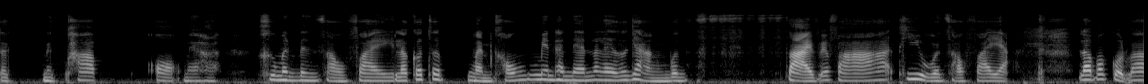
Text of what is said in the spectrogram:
จะนึกภาพออกไหมคะ คือมันเป็นเสาไฟแล้วก็จะเหมือนเขาเมนเทนแนนอะไรสักอย่างบน สายไฟฟ้าที่อยู่บนเสาไฟอะ่ะ แล้วปรากฏว่า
